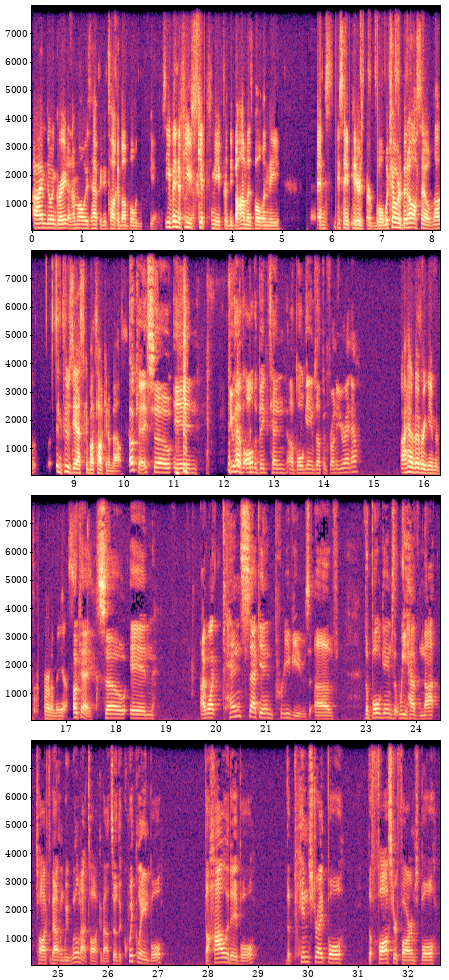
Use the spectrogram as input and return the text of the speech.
I'm doing great, and I'm always happy to talk about bowl games, even if you skipped me for the Bahamas Bowl and the and the St. Petersburg Bowl, which I would have been also enthusiastic about talking about. Okay, so in do you have all the Big Ten uh, bowl games up in front of you right now? I have every game in front of me. Yes. Okay, so in I want 10 second previews of the bowl games that we have not talked about and we will not talk about. So the Quick Lane Bowl, the Holiday Bowl, the Pinstripe Bowl, the Foster Farms Bowl,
